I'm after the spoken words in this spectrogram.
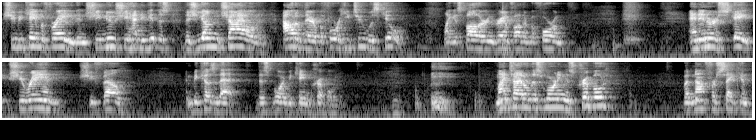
she became afraid and she knew she had to get this, this young child out of there before he too was killed, like his father and grandfather before him. And in her escape, she ran, she fell, and because of that, this boy became crippled. My title this morning is Crippled, but Not Forsaken.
